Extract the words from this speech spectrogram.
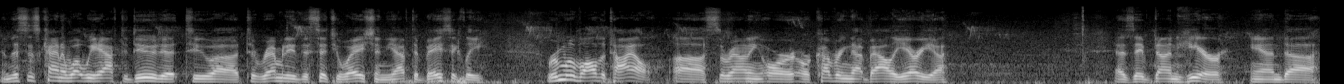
and this is kind of what we have to do to to uh, to remedy the situation. You have to basically remove all the tile uh, surrounding or or covering that valley area, as they've done here, and uh,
